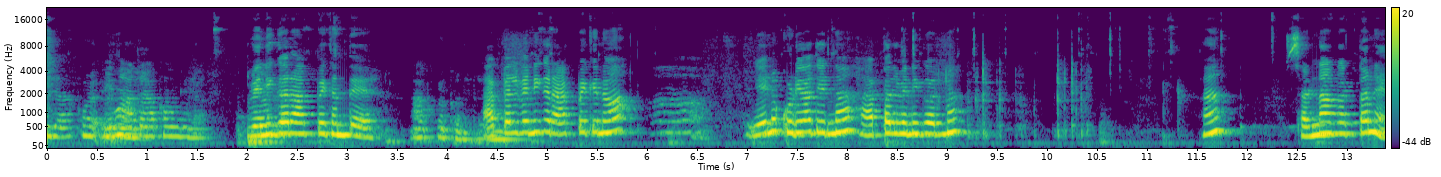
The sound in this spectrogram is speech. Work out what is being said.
ಇದು ಹಾಕೊಂಡು ಇನ್ನು ಅದು ಹಾಕೊಂಡಿಲ್ಲ ವೆನಿಗರ್ ಹಾಕ್ಬೇಕಂತೆ. ಆಪಲ್ ಆ್ಯಪಲ್ ವೆನಿಗರ್ ಹಾಕ್ಬೇಕೇನೋ? ಏನು ಕುಡಿಯೋದಿಲ್ಲ ಆ್ಯಪಲ್ ವೆನಿಗರ್ನ ಹಾಂ? ಸಣ್ಣ ಆಗತ್ತಾನೆ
